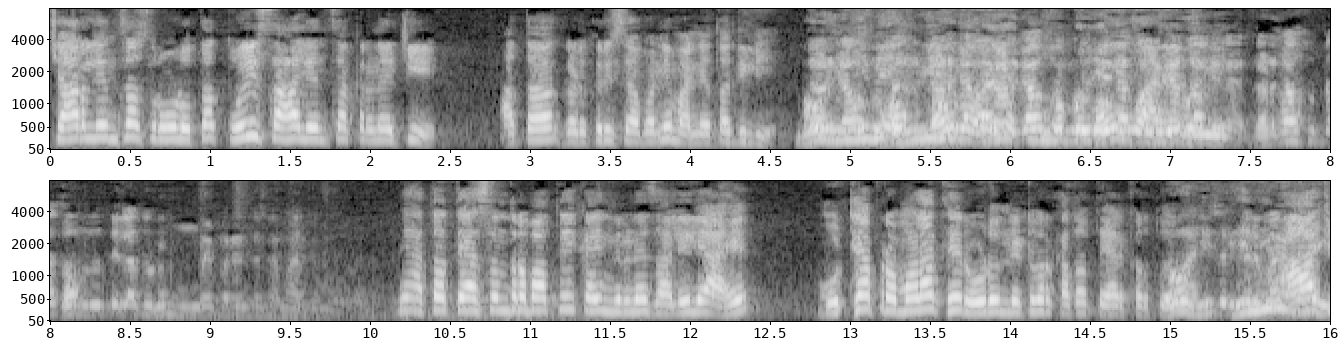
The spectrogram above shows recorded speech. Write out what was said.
चार लेनचाच रोड होता तोही सहा लेनचा करण्याची आता गडकरी साहेबांनी मान्यता दिली. आणि आता त्या संदर्भातही काही निर्णय झालेले आहेत. मोठ्या प्रमाणात हे रोड नेटवर्क आता तयार करतोय. आज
